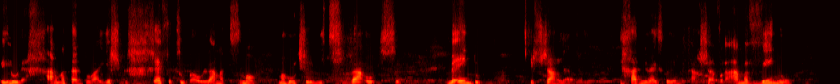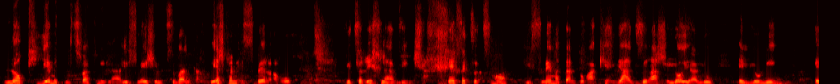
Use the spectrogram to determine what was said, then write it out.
ואילו לאחר מתן תורה יש בחפץ ובעולם עצמו מהות של מצווה או איסור. מעין דוגמה אפשר להבין. אחד מן ההסברים לכך שאברהם אבינו לא קיים את מצוות מילה לפני שהוא נצטווה לכך. ויש כאן הסבר ארוך, וצריך להבין שהחפץ עצמו לפני מתן תורה, כי היה הגזירה שלא יעלו עליונים, אה,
